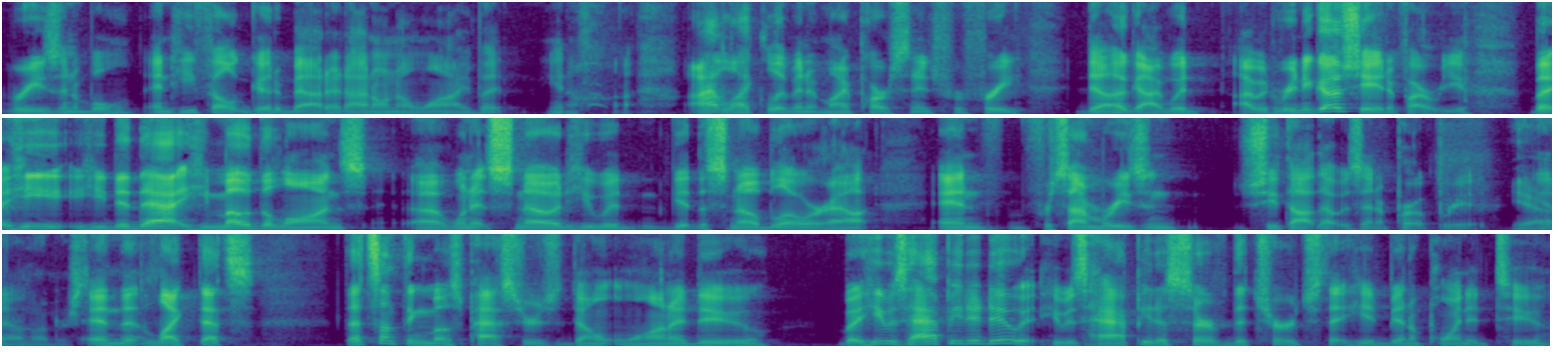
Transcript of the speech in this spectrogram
reasonable, and he felt good about it. I don't know why, but you know, I like living in my parsonage for free. Doug, I would I would renegotiate if I were you. But he he did that. He mowed the lawns. Uh, when it snowed, he would get the snow blower out, and for some reason, she thought that was inappropriate. Yeah, you know? I don't understand. And that. like that's that's something most pastors don't want to do, but he was happy to do it. He was happy to serve the church that he had been appointed to.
